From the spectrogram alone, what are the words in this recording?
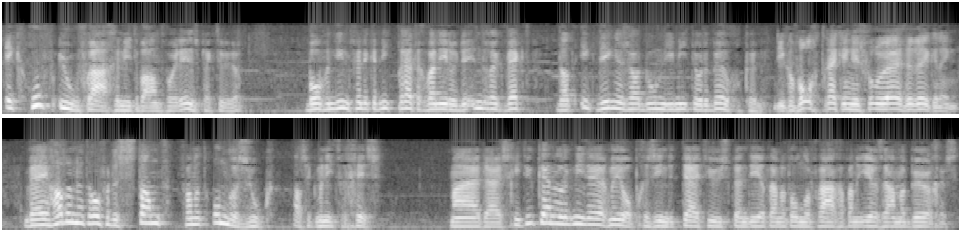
Ik hoef uw vragen niet te beantwoorden, inspecteur. Bovendien vind ik het niet prettig wanneer u de indruk wekt dat ik dingen zou doen die niet door de beugel kunnen. Die gevolgtrekking is voor uw eigen rekening. Wij hadden het over de stand van het onderzoek, als ik me niet vergis. Maar daar schiet u kennelijk niet erg mee op, gezien de tijd die u spendeert aan het ondervragen van eerzame burgers,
